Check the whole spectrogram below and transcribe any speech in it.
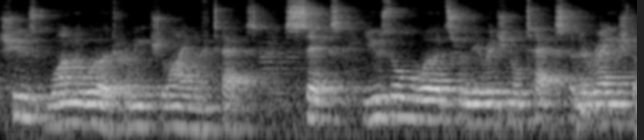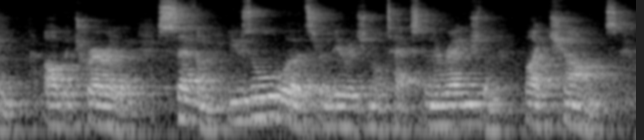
Choose one word from each line of text. 6. Use all words from the original text and arrange them arbitrarily. 7. Use all words from the original text and arrange them by chance.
